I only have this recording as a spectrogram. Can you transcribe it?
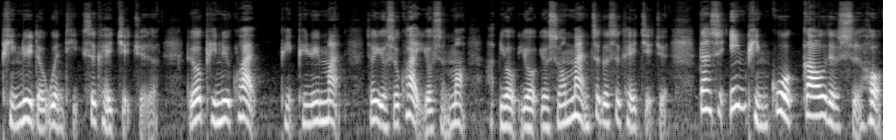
频率的问题是可以解决的，比如频率快、频频率慢，就有时快，有什么有有有时候慢，这个是可以解决。但是音频过高的时候，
